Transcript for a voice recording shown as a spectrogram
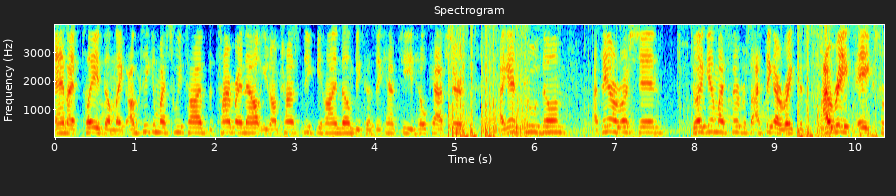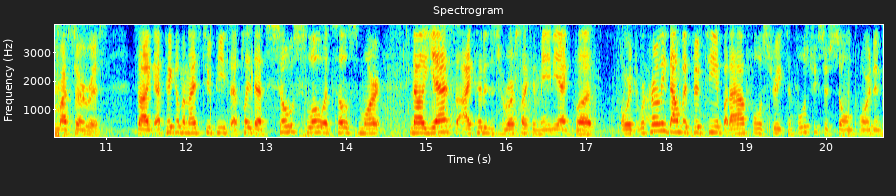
and I played them. Like I'm taking my sweet time. The time right now, you know, I'm trying to sneak behind them because they can't see hill capture. I get two of them. I think I rushed in. Do I get my service? I think I raked this. I raked eggs for my service. So I, I pick up a nice two-piece. I played that so slow and so smart. Now, yes, I could have just rushed like a maniac, but we're, we're currently down by 15, but I have full streaks, and full streaks are so important.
